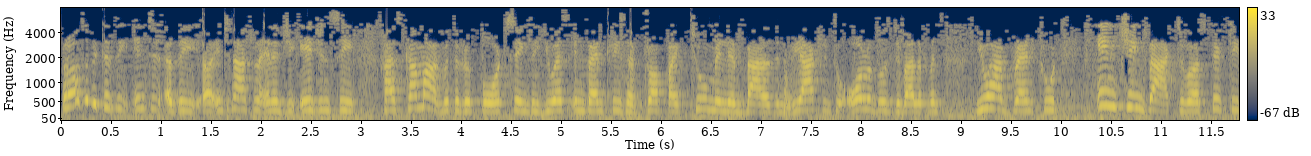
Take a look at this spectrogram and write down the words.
but also because the, Inter uh, the uh, International Energy Agency has come out with a report saying the U.S. inventories have dropped by 2 million barrels. In reaction to all of those developments, you have Brent crude inching back towards $50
